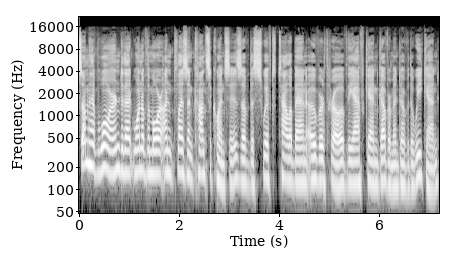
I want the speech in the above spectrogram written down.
Some have warned that one of the more unpleasant consequences of the swift Taliban overthrow of the Afghan government over the weekend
